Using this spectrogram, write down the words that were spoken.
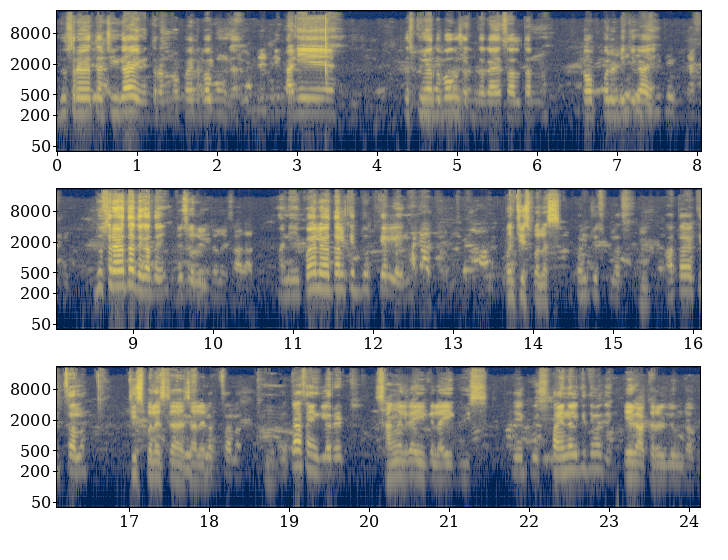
दुसऱ्या वेताची गाय आहे मित्रांनो पहिले बघून घ्या. आणि तसं तुम्ही आता बघू शकता गाय चालताना. टॉप क्वालिटीची गाय आहे. दुसऱ्या वेतात आहे का ताई? आणि पहिल्या वेताला किती दूध केलंय ना? पंचवीस प्लस पंचवीस प्लस आता किती चालू? तीस प्लस चालेल. चालू. काय सांगितलं रेट सांगाल का एक एक वीस एकवीस. फायनल किती मध्ये एक अकरा घेऊन टाकू.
